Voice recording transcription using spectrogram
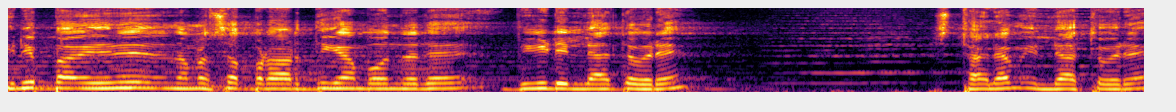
ഇനി ഇതിന് നമ്മൾ പ്രാർത്ഥിക്കാൻ പോകുന്നത് വീടില്ലാത്തവരെ സ്ഥലം ഇല്ലാത്തവരെ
